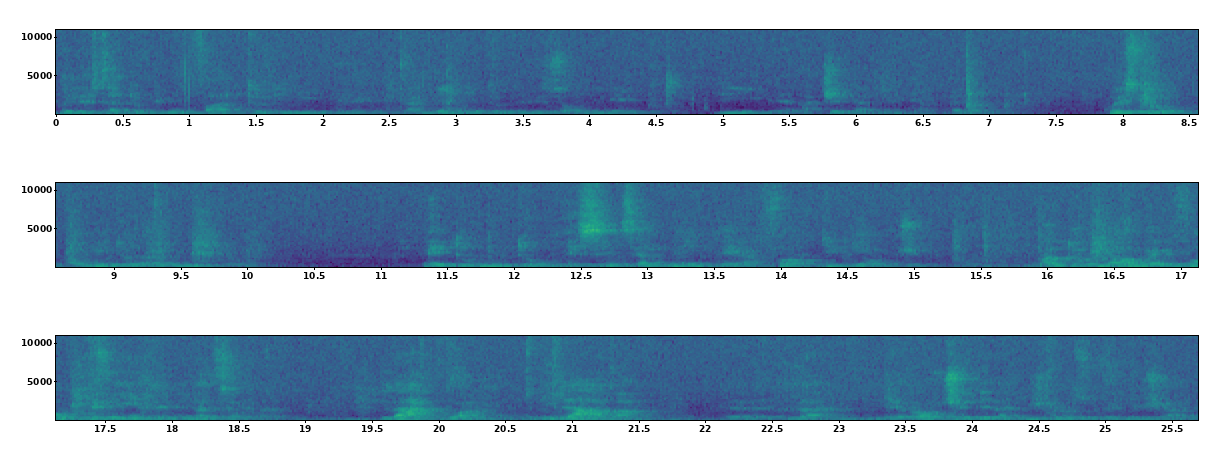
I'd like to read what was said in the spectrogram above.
quello è stato più un fatto di eh, cambiamento delle soglie di eh, accettabilità. Però questo aumento dell'alluminio dovuto essenzialmente a forti piogge. Quando piove fortemente nella zona, l'acqua dilava eh, la, le rocce dell'acquifero superficiale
